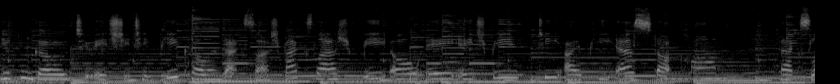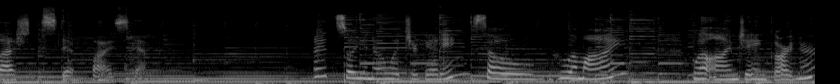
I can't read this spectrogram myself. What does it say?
you can go to http colon backslash backslash b-o-a-h-b-t-i-p-s dot com backslash step by step. Right, so you know what you're getting. So who am I? Well, I'm Jane Gardner.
